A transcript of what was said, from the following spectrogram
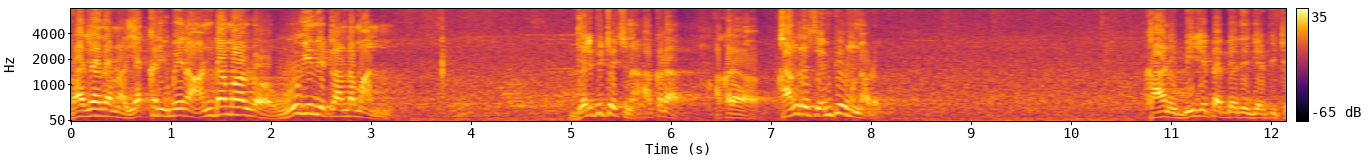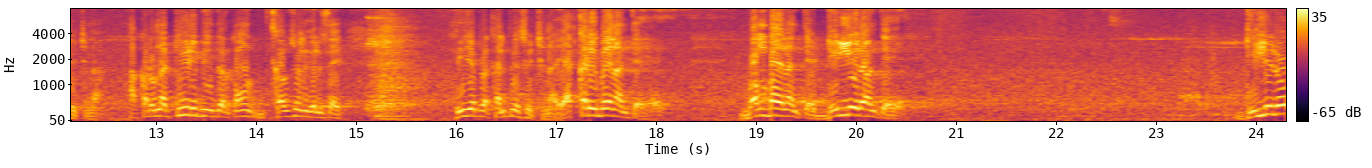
ప్రజాదరణ ఎక్కడికి పోయినా అండమాన్లో ఊగింది ఇట్లా అండమాన్. గెలిపించొచ్చిన అక్కడ అక్కడ కాంగ్రెస్ ఎంపీ ఉన్నాడు. కానీ బీజేపీ అభ్యర్థిని గెలిపించొచ్చిన అక్కడ ఉన్న టీడీపీ ఇద్దరు కౌన్ కౌన్సిల్ గెలిస్తే బీజేపీలో కలిపేసి వచ్చిన. ఎక్కడికి పోయినా అంతే. బొంబాయిలో అంతే ఢిల్లీలో అంతే. ఢిల్లీలో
